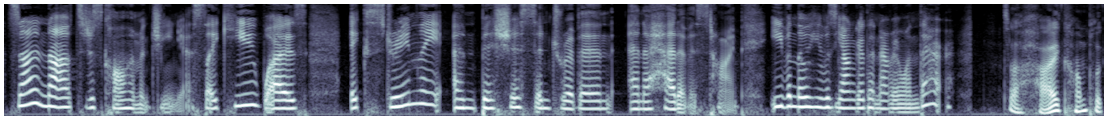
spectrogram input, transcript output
It's not enough to just call him a genius. Like, he was extremely ambitious and driven and ahead of his time, even though he was younger than everyone there. It's a high compli-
